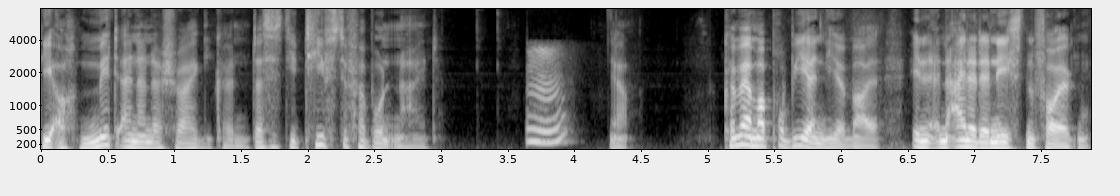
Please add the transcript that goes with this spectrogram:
die auch miteinander schweigen können. Das ist die tiefste Verbundenheit. Mhm. Ja. Können wir ja mal probieren hier mal in, in einer der nächsten Folgen.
